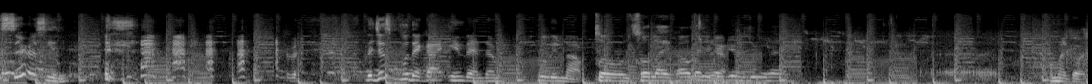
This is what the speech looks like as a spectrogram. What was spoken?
Seriously? they just put the guy in there and then pull him out. So so like how many Yeah. videos do you have? Oh my god.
